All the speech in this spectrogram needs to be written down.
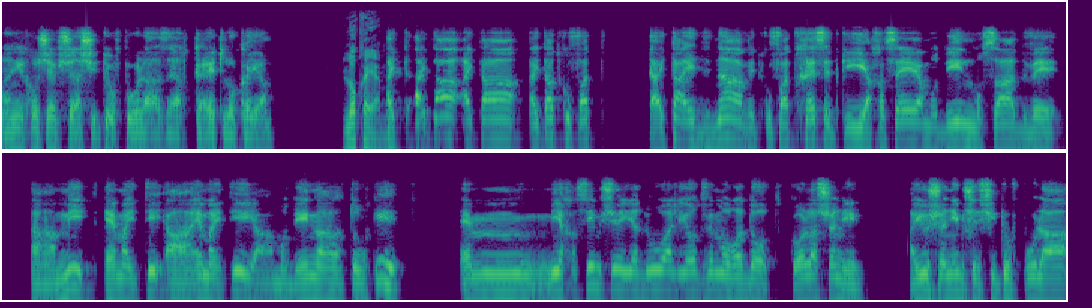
אני חושב שהשיתוף פעולה הזה כעת לא קיים. לא קיים. היית, הייתה, הייתה, הייתה תקופת, הייתה עדנה ותקופת חסד, כי יחסי המודיעין, מוסד והמיט, MIT, ה-MIT, המודיעין הטורקי, הם יחסים שידעו עליות ומורדות כל השנים. היו שנים של שיתוף פעולה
